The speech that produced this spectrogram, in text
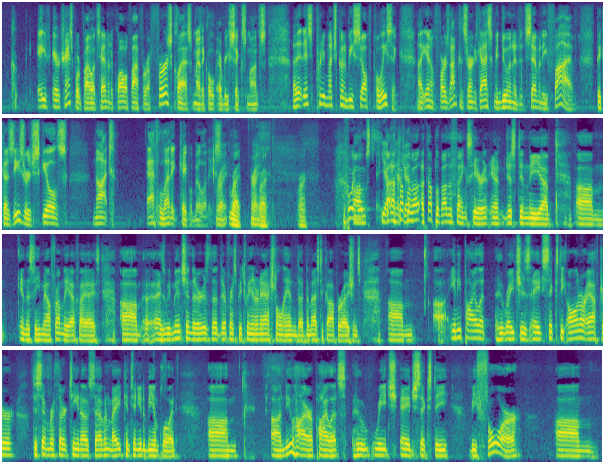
air air transport pilots having to qualify for a first class medical every six months, uh, it's pretty much going to be self policing. Uh, you know, as far as I'm concerned, the guys can be doing it at 75 because these are skills, not athletic capabilities. right, Right. right, Right. Right. Before we Um, move, yeah, a ahead, couple Jeff. of o- a couple of other things here, and just in the uh, um, in this email from the FAAs, um, as we mentioned, there is the difference between international and uh, domestic operations. Um, uh, any pilot who reaches age 60 on or after December 1307 may continue to be employed. Um, uh, new hire pilots who reach age 60 before um,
